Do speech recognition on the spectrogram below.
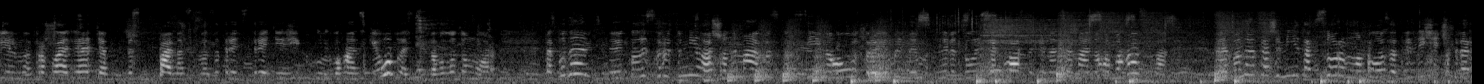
фільм про кладяття безпам'ятства за 33 рік в Луганській області за голодомор. Так вона, е, коли зрозуміла, що немає конституційного устрою, і ми не, відбулися класики національного багатства. е, Вона каже, мені так соромно було за 2004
